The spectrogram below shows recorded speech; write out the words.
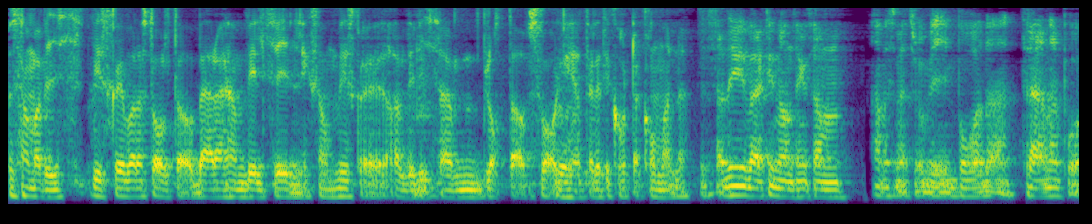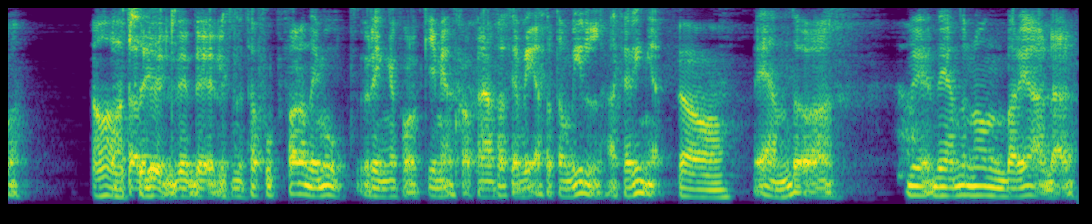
På samma vis. Vi ska ju vara stolta och bära hem vildsvin. Liksom. Vi ska ju aldrig visa en blotta av svaghet eller tillkortakommande. Det är ju verkligen någonting som, som jag tror vi båda tränar på. Ja, Ofta absolut. Det, det, det, liksom, det tar fortfarande emot att ringa folk i gemenskapen även fast jag vet att de vill att jag ringer. Ja, Det är ändå, det, det är ändå någon barriär där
